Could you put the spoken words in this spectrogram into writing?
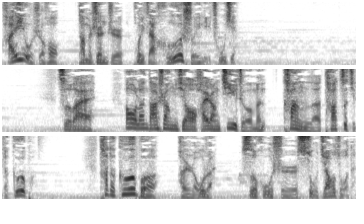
还有时候他们甚至会在河水里出现。此外，奥兰达上校还让记者们看了他自己的胳膊，他的胳膊很柔软，似乎是塑胶做的。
